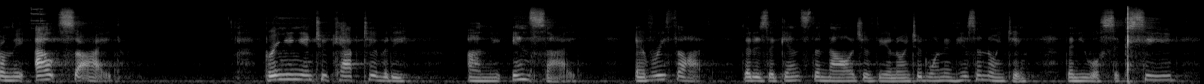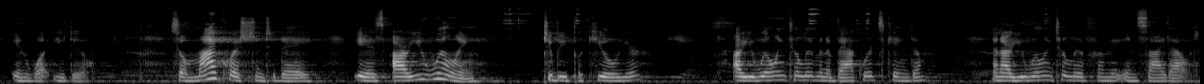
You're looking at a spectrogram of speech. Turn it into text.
from the outside, bringing into captivity on the inside every thought that is against the knowledge of the anointed one and his anointing, then you will succeed in what you do. So, my question today is Are you willing to be peculiar? Are you willing to live in a backwards kingdom? And are you willing to live from the inside out?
